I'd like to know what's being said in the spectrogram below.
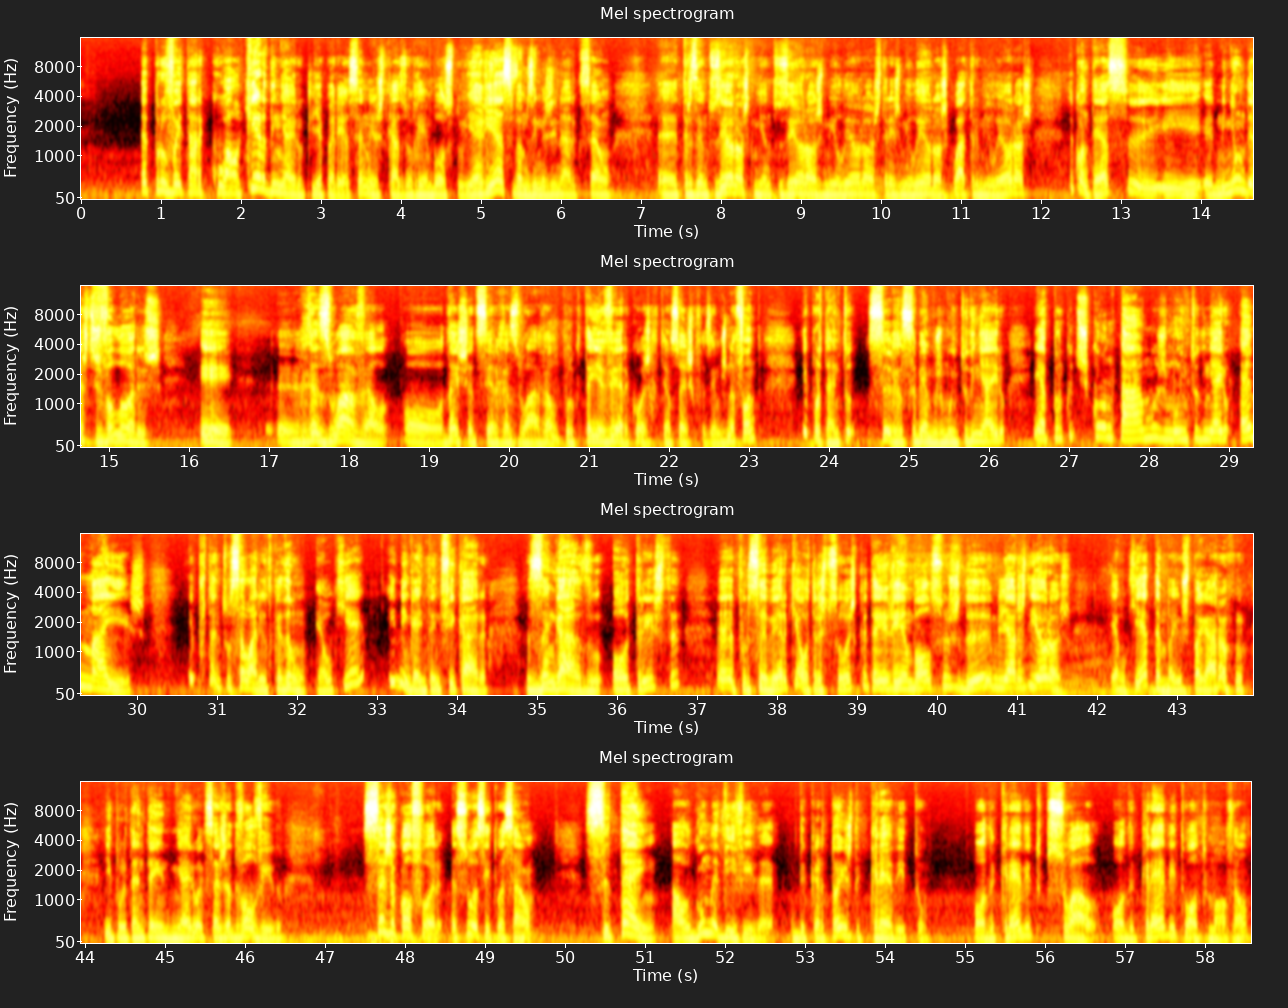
aproveitar qualquer dinheiro que lhe apareça, neste caso o reembolso do IRS, vamos imaginar que são uh, 300 euros, 500 euros, 1000 euros, 3000 euros, 4000 euros. Acontece e nenhum destes valores é uh, razoável ou deixa de ser razoável, porque tem a ver com as retenções que fazemos na fonte, e portanto, se recebemos muito dinheiro, é porque descontamos muito dinheiro a mais. E portanto, o salário de cada um é o que é, e ninguém tem de ficar zangado ou triste eh, por saber que há outras pessoas que têm reembolsos de milhares de euros. É o que é, também os pagaram e, portanto, têm dinheiro a que seja devolvido. Seja qual for a sua situação, se tem alguma dívida de cartões de crédito, ou de crédito pessoal, ou de crédito automóvel,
